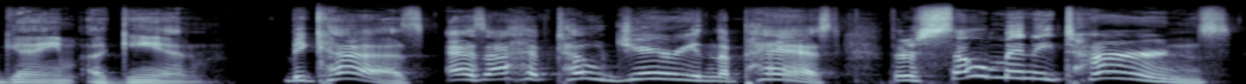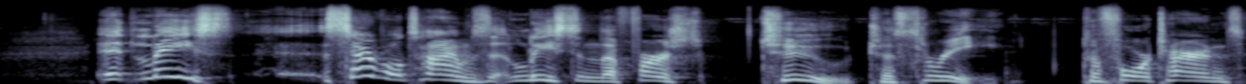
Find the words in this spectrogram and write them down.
game again. Because, as I have told Jerry in the past, there's so many turns, at least several times, at least in the first two to three to four turns,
